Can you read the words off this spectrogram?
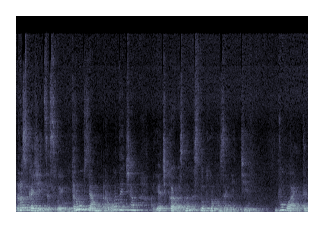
Розкажіть це своїм друзям, родичам, а я чекаю вас на наступному занятті. Бувайте!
